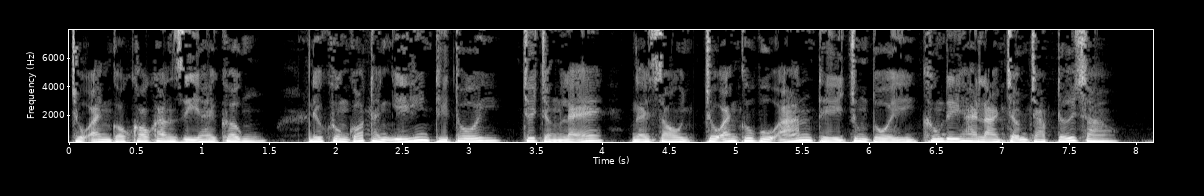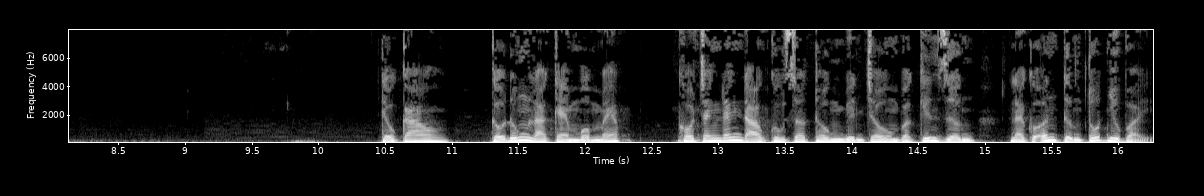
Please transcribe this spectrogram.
chỗ anh có khó khăn gì hay không? Nếu không có thành ý thì thôi, Chứ chẳng lẽ ngày sau châu Anh có vụ án Thì chúng tôi không đi hay là chậm chạp tới sao? Tiểu Cao, Cậu đúng là kẻ mồm mép, Khó tránh lãnh đạo cục giao thông Biên Châu và Kiến Dương Lại có ấn tượng tốt như vậy.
